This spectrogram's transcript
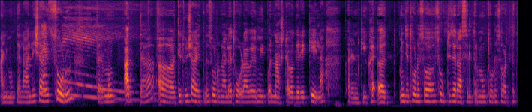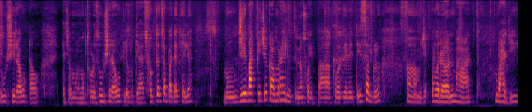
आणि मग त्याला आले शाळेत सोडून. तर मग आत्ता तिथून शाळेतनं सोडून आलं थोडा वेळ मी पण नाश्ता वगैरे केला. कारण की ख म्हणजे थोडंसं सुट्टी जर असेल तर मग थोडंसं वाटतं की उशिरा उठावं. त्याच्यामुळे मग थोडंसं उशिरा उठले होते. आज फक्त चपात्या केल्या. मग जे बाकीचे काम राहिले होते ना स्वयंपाक वगैरे ते सगळं म्हणजे वरण भात भाजी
